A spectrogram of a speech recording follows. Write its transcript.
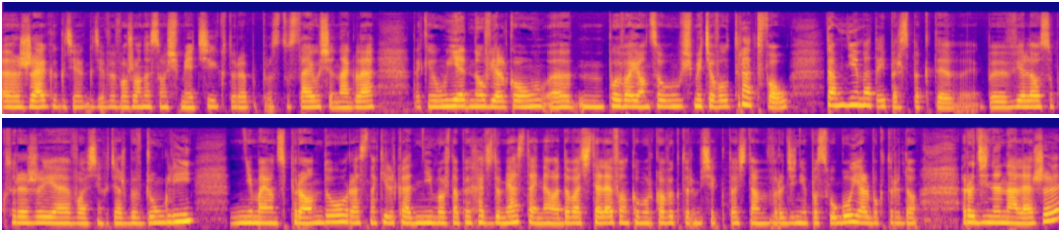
e, rzek, gdzie, gdzie wywożone są śmieci, które po prostu stają się nagle taką jedną wielką, pływającą śmieciową tratwą. Tam nie ma tej perspektywy. Jakby wiele osób, które żyje właśnie chociażby w dżungli, nie mając prądu, raz na kilka dni można pojechać do miasta i naładować ładować telefon komórkowy, którym się ktoś tam w rodzinie posługuje albo który do rodziny należy.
